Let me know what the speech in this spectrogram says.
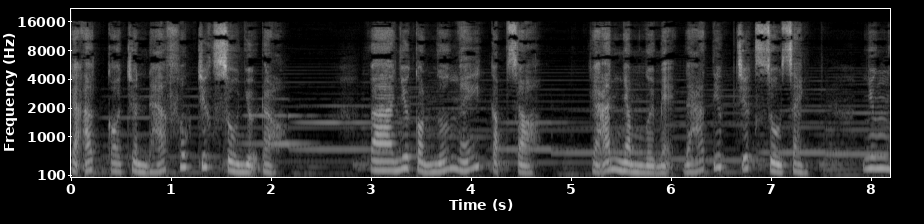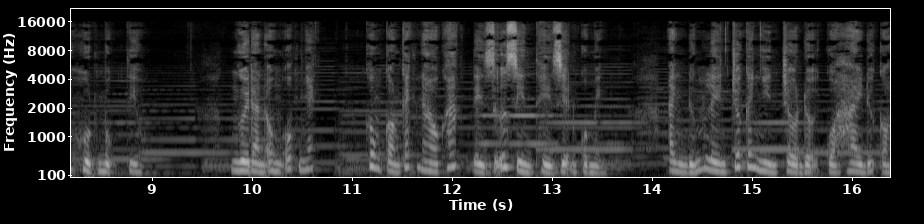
gã có chân đá phốc chiếc xô nhựa đỏ. Và như còn ngứa ngáy cặp giò, gã nhằm người mẹ đá tiếp chiếc xô xanh, nhưng hụt mục tiêu. Người đàn ông ốp nhách, không còn cách nào khác để giữ gìn thể diện của mình. Anh đứng lên trước cái nhìn chờ đợi của hai đứa con.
